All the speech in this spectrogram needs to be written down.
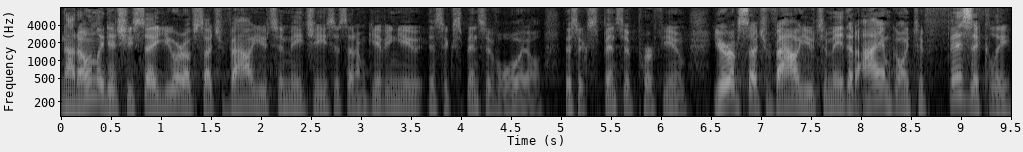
Not only did she say, You are of such value to me, Jesus, that I'm giving you this expensive oil, this expensive perfume. You're of such value to me that I am going to physically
